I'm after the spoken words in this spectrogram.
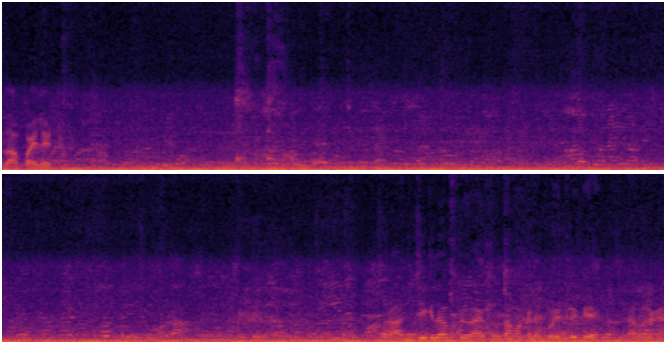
அவர் தான் பைலட் ஒரு அஞ்சு கிலோமீட்டர் வேகத்தில் தான் மக்களை போயிட்டுருக்கு. பாருங்க.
